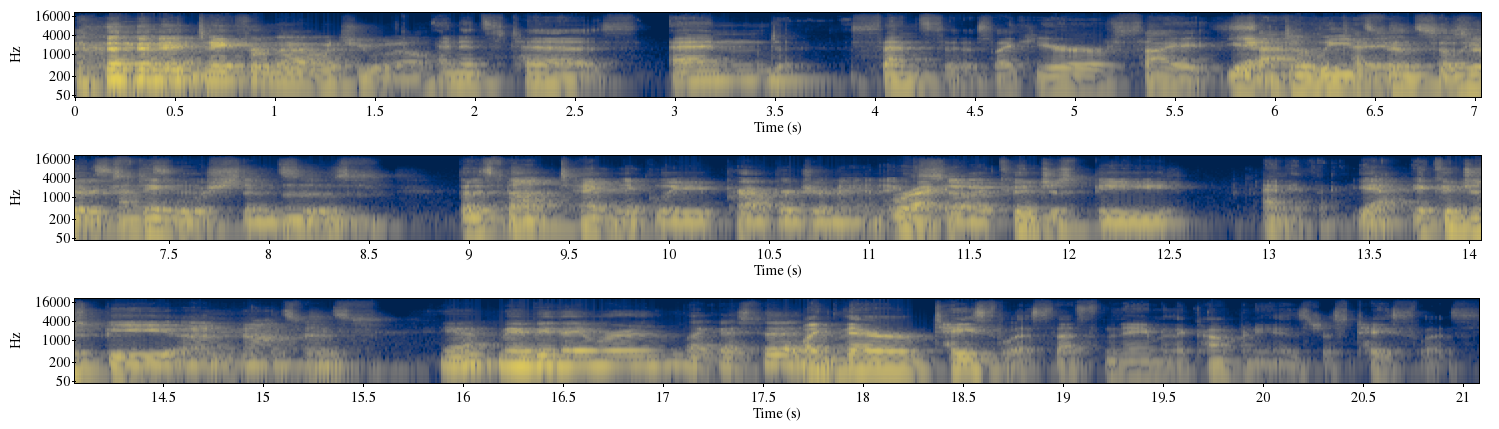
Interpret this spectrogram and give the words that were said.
take from that what you will. and it's to end senses, like your sight. Yeah, sound, delete taste, senses delete or extinguish senses. Mm. But it's not technically proper Germanic. Right. So it could just be, Anything. yeah, it could just be uh, nonsense. Yeah. Maybe they were, like I said, Like they're tasteless. That's the name of the company. Is just tasteless.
